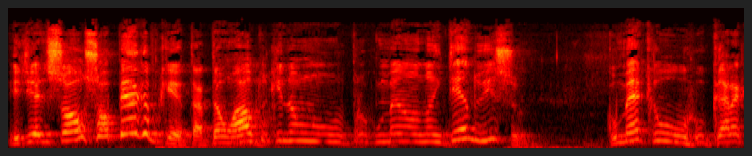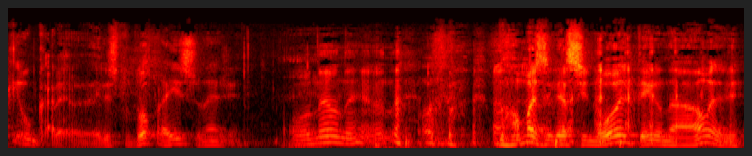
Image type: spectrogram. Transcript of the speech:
E dia de sol o sol pega, porque está tão alto que não, não, não entendo isso. Como é que o, o, cara. O cara ele estudou para isso, né, gente? Ou não, né? Ou não. não, mas ele assinou, ele tem. Não, ele,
